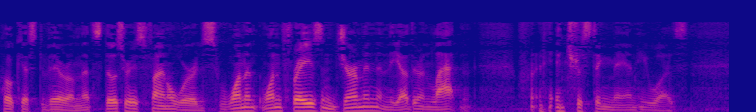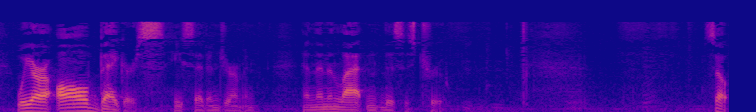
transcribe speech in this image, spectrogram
hoc est verum." That's those are his final words. One one phrase in German and the other in Latin. What an interesting man he was. We are all beggars, he said in German, and then in Latin, this is true. So,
